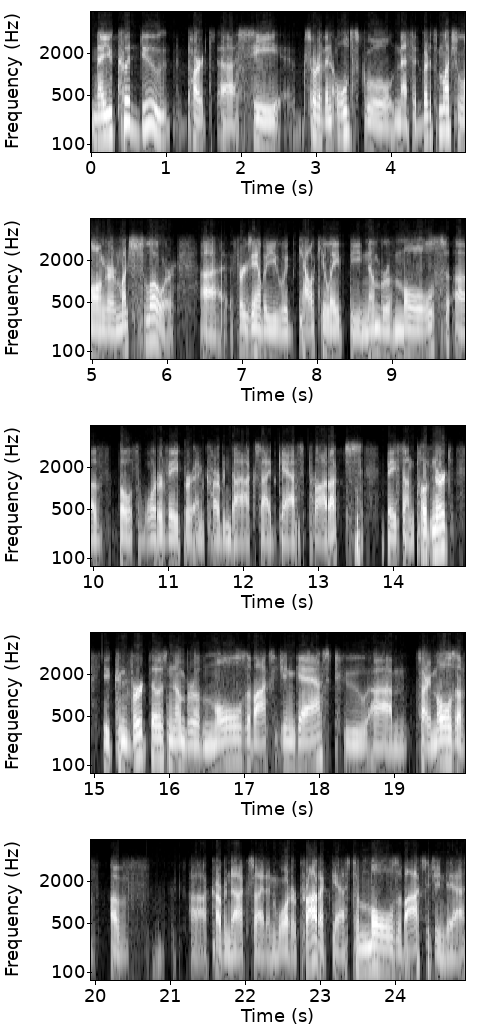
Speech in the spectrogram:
Now you could do part uh, C sort of an old school method, but it's much longer and much slower. Uh, for example, you would calculate the number of moles of both water vapor and carbon dioxide gas products based on Puvnert. You'd convert those number of moles of oxygen gas to, um, sorry, moles of, of uh, carbon dioxide and water product gas to moles of oxygen gas,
